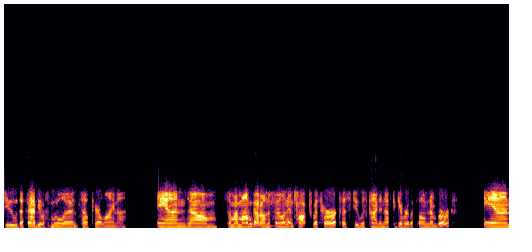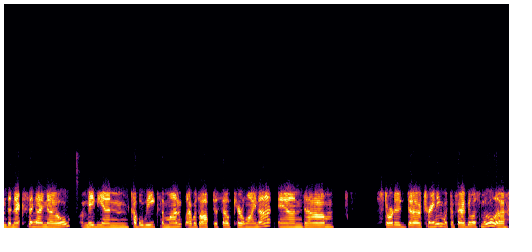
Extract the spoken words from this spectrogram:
to the Fabulous Moolah in South Carolina, and um, so my mom got on the phone and talked with her because Stu was kind enough to give her the phone number. And the next thing I know, maybe in a couple weeks, a month, I was off to South Carolina and um, started uh, training with the Fabulous Moolah.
